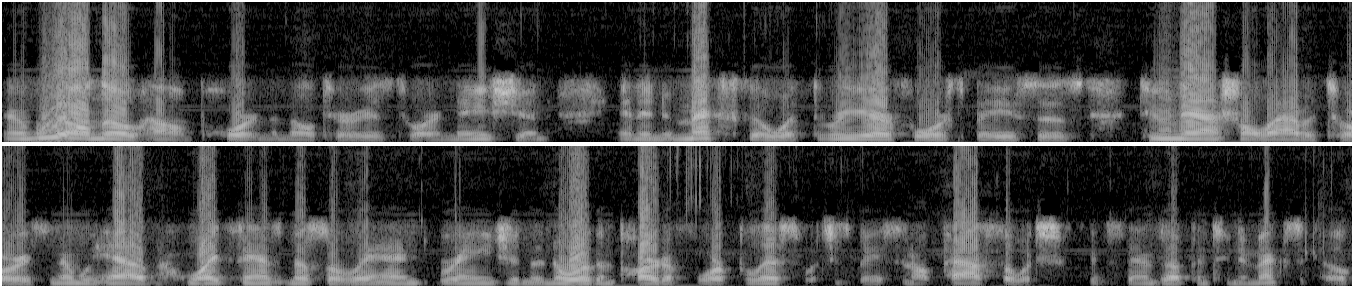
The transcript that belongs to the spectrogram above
And we all know how important the military is to our nation. And in New Mexico, with three Air Force bases, two national laboratories, and then we have White Sands Missile Range in the northern part of Fort Bliss, which is based in El Paso, which extends up into New Mexico.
